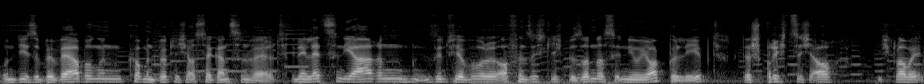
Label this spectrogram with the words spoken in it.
Und diese Bewerbungen kommen wirklich aus der ganzen Welt. In den letzten Jahren sind wir wohl offensichtlich besonders in New York belebt. Das spricht sich auch, ich glaube,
